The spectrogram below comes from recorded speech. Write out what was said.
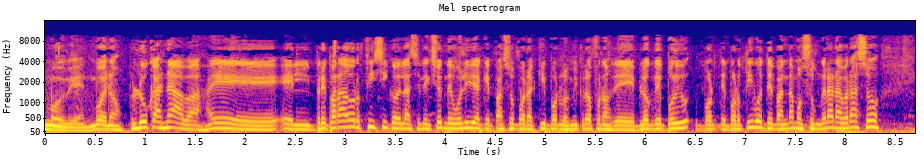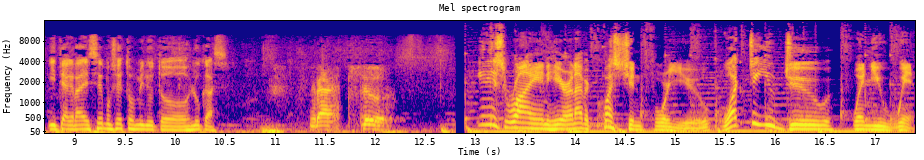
Muy bien. Bueno, Lucas Nava, eh, el preparador físico de la selección de Bolivia que pasó por aquí por los micrófonos de Blog Depo- Deportivo, te mandamos un gran abrazo y te agradecemos estos minutos, Lucas. Gracias. It is Ryan here, and I have a question for you. What do you do when you win?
